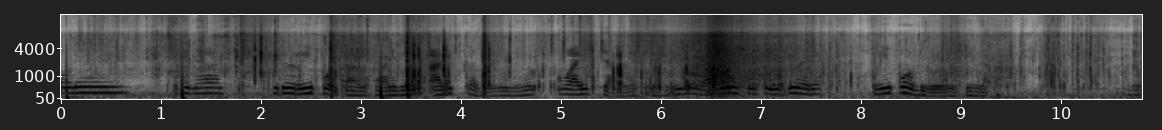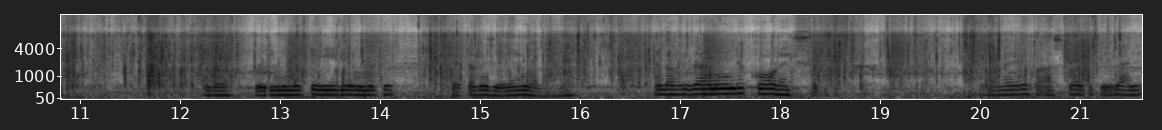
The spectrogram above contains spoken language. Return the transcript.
അപ്പോൾ ഞാൻ ഒരു റീപോർട്ടാണ് കാണിക്കുന്നത്. അടുക്കലും വൈറ്റാണ് ഇത് വാങ്ങിയ ശേഷം ഇതുവരെ റീപോർട്ട് ചെയ്തിട്ടില്ല. ഇത് ഒരു മിനിറ്റ് വീഡിയോ നമുക്ക് പെട്ടെന്ന് ചെയ്യേണ്ടതാണ്. കണ്ടോ ഇതാണ് ഇതിന്റെ കോളക്സ് വളരെ ഫാസ്റ്റായിട്ട് ചെയ്താലേ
